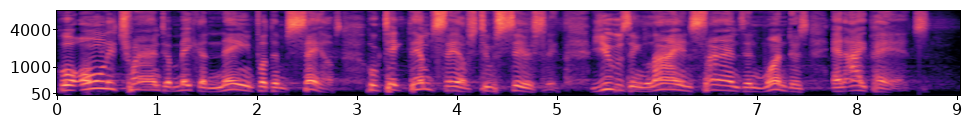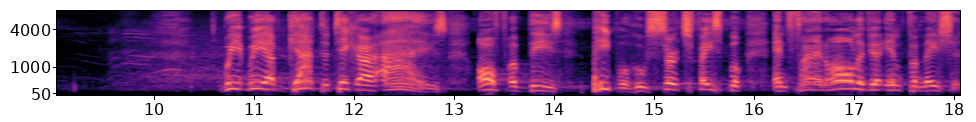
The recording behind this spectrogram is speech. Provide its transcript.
who are only trying to make a name for themselves, who take themselves too seriously, using lying signs and wonders and iPads. We, we have got to take our eyes off of these people who search Facebook and find all of your information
